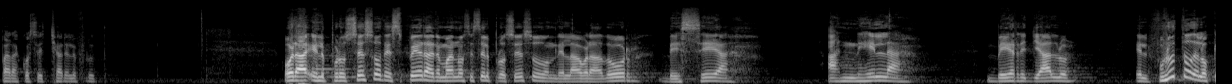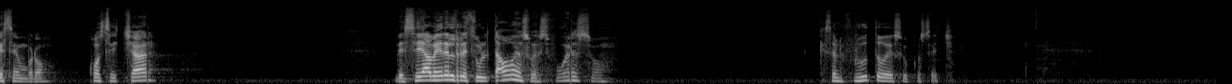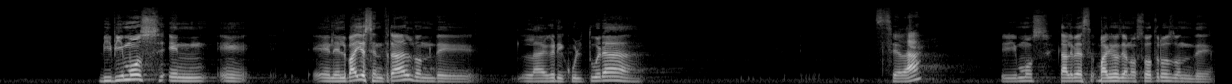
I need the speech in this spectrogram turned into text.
para cosechar el fruto. Ahora, el proceso de espera, hermanos, es el proceso donde el labrador desea, anhela ver ya el fruto de lo que sembró, cosechar. Desea ver el resultado de su esfuerzo, que es el fruto de su cosecha. Vivimos en, eh, en el Valle Central, donde la agricultura se da. Vivimos tal vez varios de nosotros donde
